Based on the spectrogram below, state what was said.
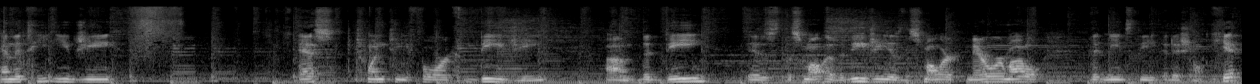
and the TEG S24DG. Um, the D is the small, uh, the DG is the smaller, narrower model that needs the additional kit.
